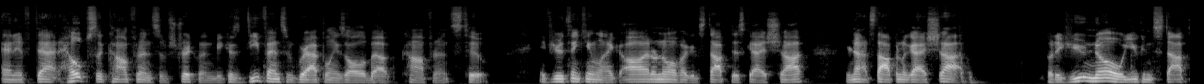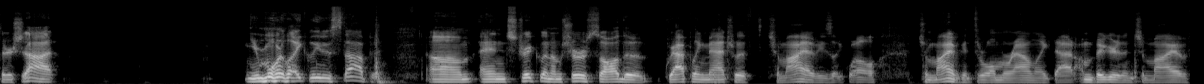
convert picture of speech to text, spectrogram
and if that helps the confidence of Strickland because defensive grappling is all about confidence too. If you're thinking like, oh, I don't know if I could stop this guy's shot, you're not stopping a guy's shot. But if you know you can stop their shot, you're more likely to stop it. Um, and Strickland, I'm sure, saw the grappling match with Chimaev. He's like, well, Chimaev can throw him around like that. I'm bigger than Chimaev.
